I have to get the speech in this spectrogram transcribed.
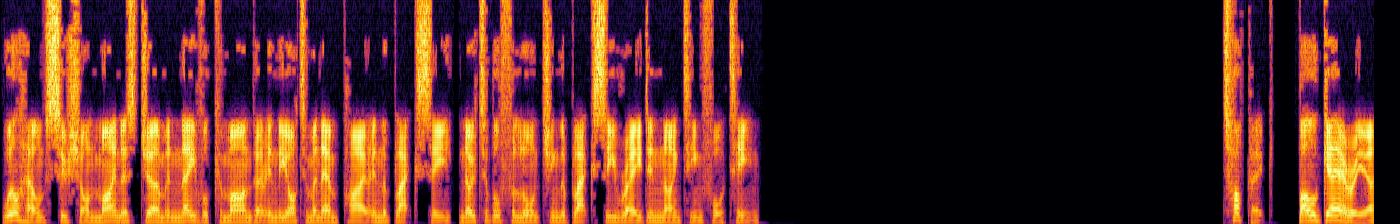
Wilhelm Souchon minus German naval commander in the Ottoman Empire in the Black Sea, notable for launching the Black Sea Raid in 1914. Topic: Bulgaria.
